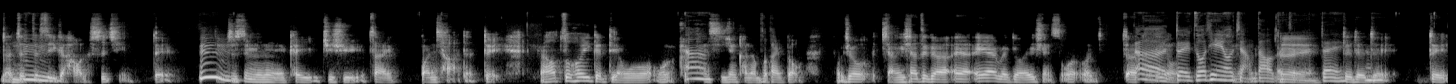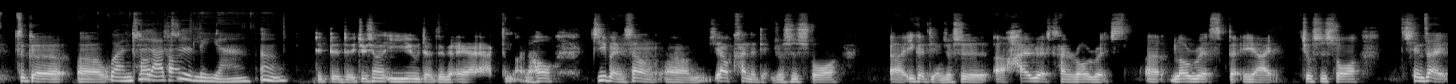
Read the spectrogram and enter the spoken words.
那这这是一个好的事情，对，嗯。这是明年也可以继续再观察的，对。然后最后一个点我，我看时间可能不太够，我就讲一下这个呃 AI regulations，我我呃呃，对，昨天有讲到的，对。对对对对对，这个呃管制啊、治理啊，嗯。对对对，就像 EU 的这个 AI Act 嘛，然后基本上嗯要看的点就是说，呃一个点就是呃 high risk 和 low risk，呃 low risk 的 AI，就是说现在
